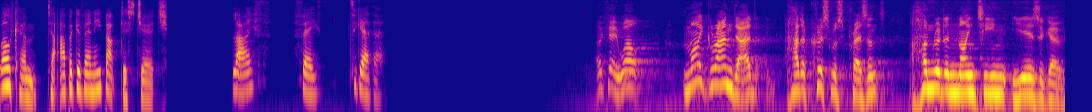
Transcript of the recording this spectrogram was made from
Welcome to Abergavenny Baptist Church. Life, faith, together. Okay, well, my granddad had a Christmas present 119 years ago,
